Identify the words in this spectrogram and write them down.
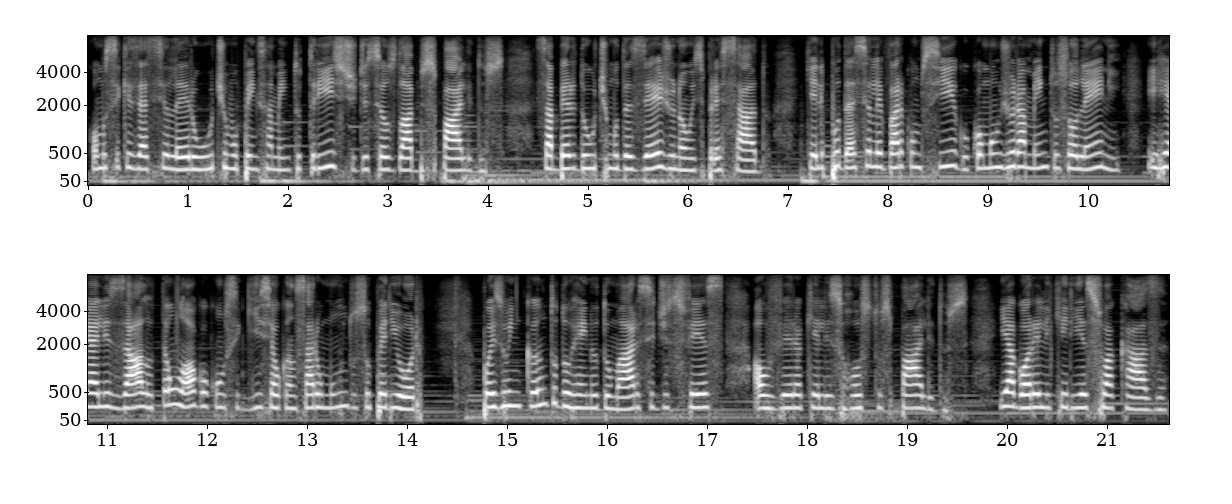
como se quisesse ler o último pensamento triste de seus lábios pálidos, saber do último desejo não expressado, que ele pudesse levar consigo como um juramento solene e realizá-lo tão logo conseguisse alcançar o um mundo superior. Pois o encanto do reino do mar se desfez ao ver aqueles rostos pálidos, e agora ele queria sua casa,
